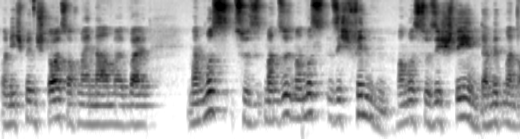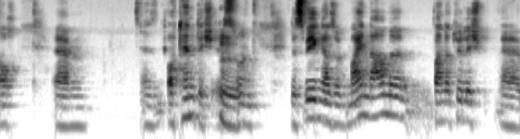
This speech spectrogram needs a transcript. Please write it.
und ich bin stolz auf meinen Namen, weil man muss, zu, man, man muss sich finden, man muss zu sich stehen, damit man auch ähm, äh, authentisch ist. Mhm. Und deswegen, also mein Name war natürlich, äh,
